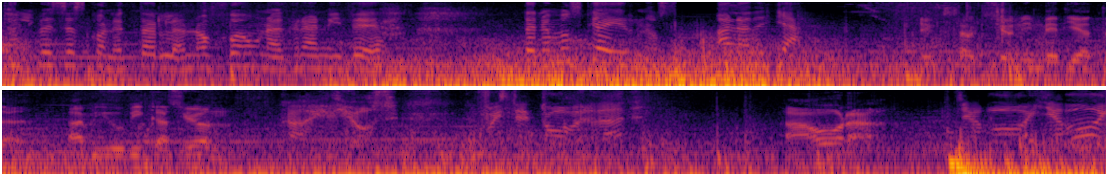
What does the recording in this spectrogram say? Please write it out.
Tal vez desconectarla no fue una gran idea. Tenemos que irnos. A la de ya. Extracción inmediata. A mi ubicación. Ay, Dios. Fuiste tú, ¿verdad? Ahora. Ya voy, ya voy.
